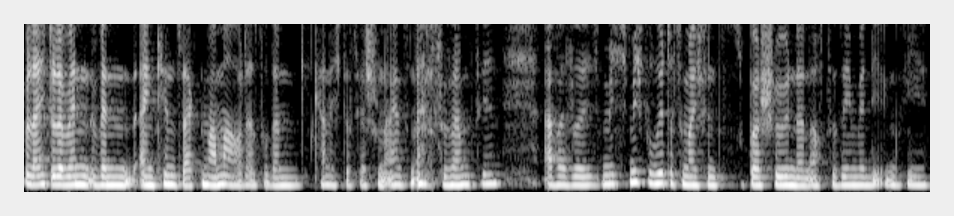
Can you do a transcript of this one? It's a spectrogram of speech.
vielleicht, oder wenn, wenn ein Kind sagt Mama oder so, dann kann ich das ja schon eins und eins zusammenzählen. Aber so, ich, mich, mich berührt das immer. Ich finde es super schön, dann auch zu sehen, wenn die irgendwie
